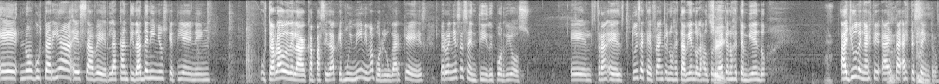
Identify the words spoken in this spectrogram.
eh, nos gustaría eh, saber la cantidad de niños que tienen. Usted ha hablado de la capacidad que es muy mínima por el lugar que es, pero en ese sentido, y por Dios, el, eh, tú dices que Franklin nos está viendo, las autoridades que nos estén viendo, ayuden a este, a, esta, a este centro.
